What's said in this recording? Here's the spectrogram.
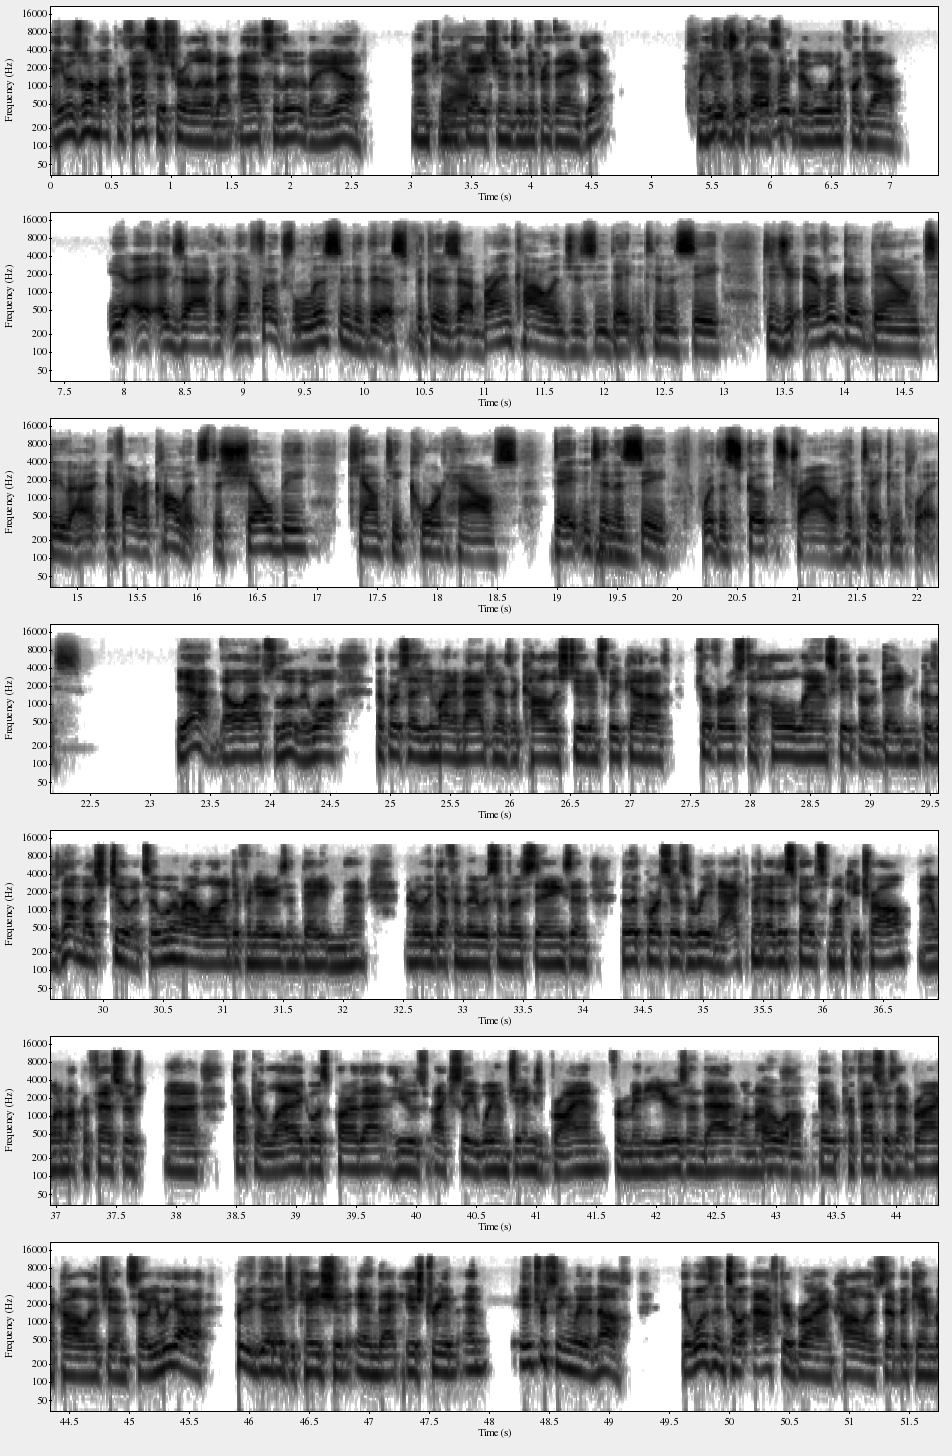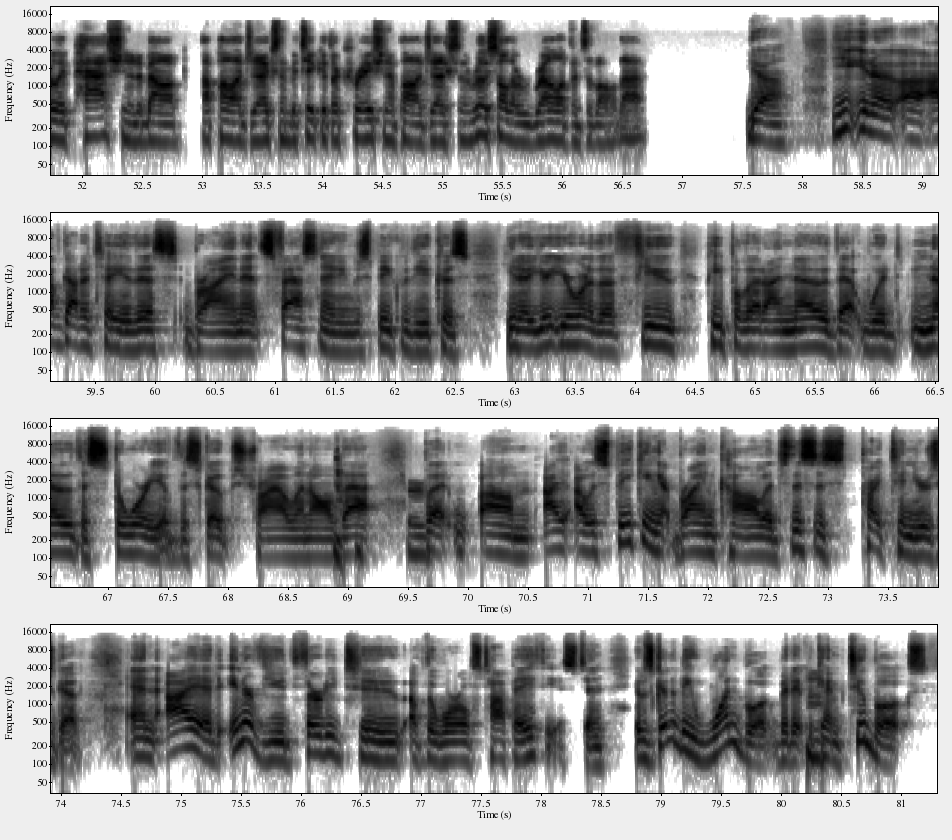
He was one of my professors for a little bit. Absolutely, yeah, and communications yeah. and different things. Yep. Well, he did was fantastic. Ever, did a wonderful job. Yeah, exactly. Now, folks, listen to this because uh, Bryan College is in Dayton, Tennessee. Did you ever go down to, uh, if I recall, it's the Shelby County Courthouse, Dayton, mm-hmm. Tennessee, mm-hmm. where the Scopes trial had taken place? Yeah, no, absolutely. Well, of course, as you might imagine, as a college students, we kind of traversed the whole landscape of Dayton because there's not much to it. So we went around a lot of different areas in Dayton and really got familiar with some of those things. And then, of course, there's a reenactment of the Scopes monkey trial. And one of my professors, uh, Dr. Legg, was part of that. He was actually William Jennings Bryan for many years in that. And one of my oh, wow. favorite professors at Bryan College. And so yeah, we got a pretty good education in that history. And, and interestingly enough, it wasn't until after Bryan College that I became really passionate about apologetics, in particular creation apologetics, and really saw the relevance of all that. Yeah. You, you know, uh, I've got to tell you this, Bryan. It's fascinating to speak with you because, you know, you're, you're one of the few people that I know that would know the story of the Scopes trial and all that. sure. But um, I, I, was speaking at Bryan College, this is probably 10 years ago, and I had interviewed 32 of the world's top atheists. And it was going to be one book, but it mm. became two books.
